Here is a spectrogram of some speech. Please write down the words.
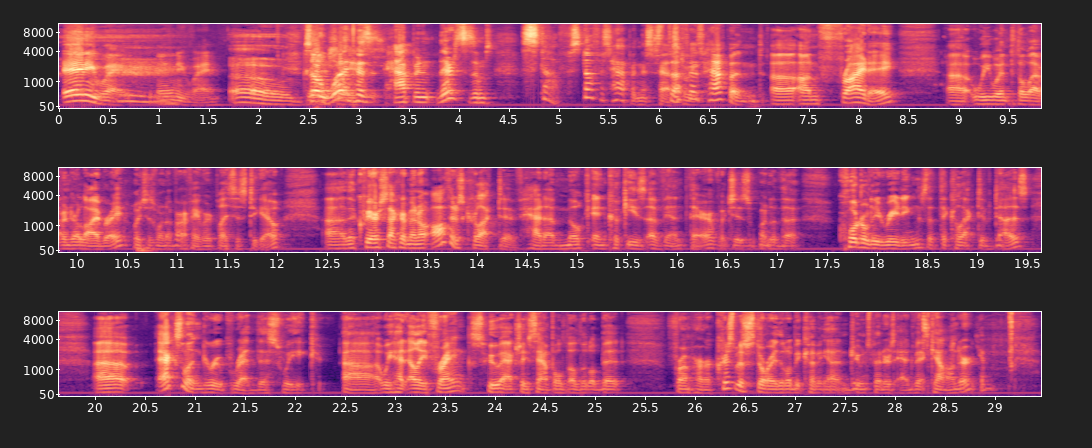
Anyway, anyway. Oh, So what has happened? There's some stuff. Stuff has happened this past stuff week. has happened uh, on Friday. Uh, we went to the Lavender Library, which is one of our favorite places to go. Uh, the Queer Sacramento Authors Collective had a Milk and Cookies event there, which is one of the quarterly readings that the collective does. Uh, excellent group read this week. Uh, we had Ellie Franks, who actually sampled a little bit from her Christmas story that'll be coming out in Dreamspinner's Advent Calendar.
